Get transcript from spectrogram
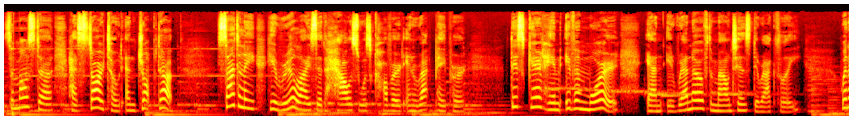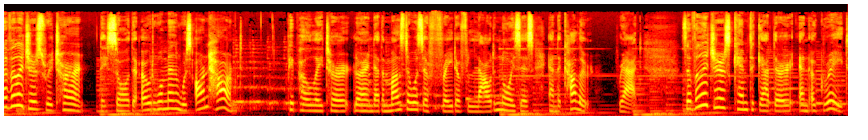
The monster had startled and jumped up. Suddenly, he realized that the house was covered in red paper. This scared him even more, and it ran off the mountains directly. When the villagers returned, they saw the old woman was unharmed. People later learned that the monster was afraid of loud noises and the color, red. The villagers came together and agreed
